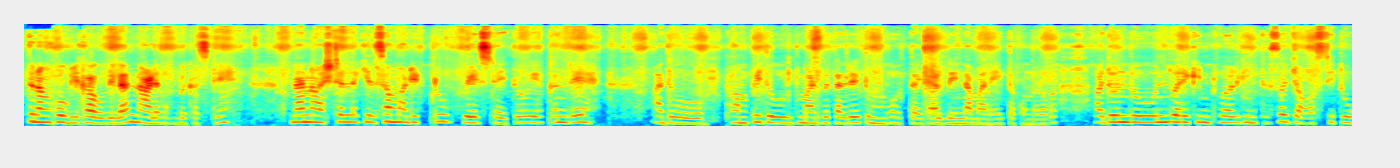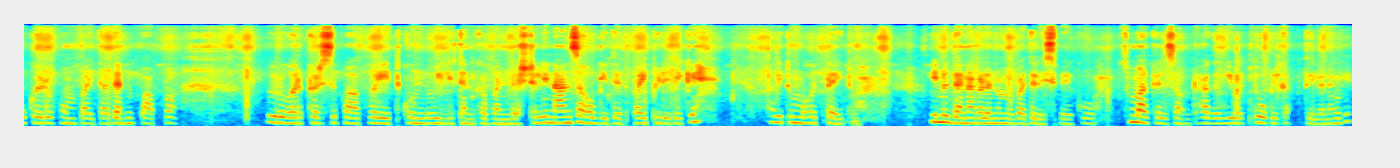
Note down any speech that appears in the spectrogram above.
ಇತ್ತು ನಂಗೆ ಹೋಗ್ಲಿಕ್ಕೆ ಆಗೋದಿಲ್ಲ, ನಾಳೆ ಹೋಗಬೇಕಷ್ಟೇ. ನಾನು ಅಷ್ಟೆಲ್ಲ ಕೆಲಸ ಮಾಡಿಟ್ಟು ವೇಸ್ಟ್ ಆಯಿತು. ಯಾಕಂದರೆ ಅದು ಪಂಪಿದು ಇದು ಮಾಡಬೇಕಾದ್ರೆ ತುಂಬ ಹೊತ್ತಾಯಿತು ಅಲ್ಲಿಂದ ಮನೆಗೆ ತಗೊಂಡೋಗ ಅದೊಂದು ಒಂದೂವರೆ ಕ್ವಿಂಟಲ್ಗಿಂತ ಸಹ ಜಾಸ್ತಿ ತೂಕ ಇರೋ ಪಂಪ್ ಆಯಿತು. ಅದನ್ನು ಪಾಪ ಇವರು ವರ್ಕರ್ಸ್ ಪಾಪ ಎತ್ಕೊಂಡು ಇಲ್ಲಿ ತನಕ ಬಂದಷ್ಟರಲ್ಲಿ ನಾನು ಸಹ ಹೋಗಿದ್ದೆ, ಅದು ಪೈಪ್ ಹಿಡಿಲಿಕ್ಕೆ. ಹಾಗೆ ತುಂಬ ಹೊತ್ತಾಯಿತು. ಇನ್ನು ದನಗಳನ್ನೊಮ್ಮೆ ಬದಲಿಸಬೇಕು. ಸುಮಾರು ಕೆಲಸ ಉಂಟು. ಹಾಗಾಗಿ ಇವತ್ತು ಹೋಗ್ಲಿಕ್ಕೆ ಆಗ್ತಿಲ್ಲ ನನಗೆ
